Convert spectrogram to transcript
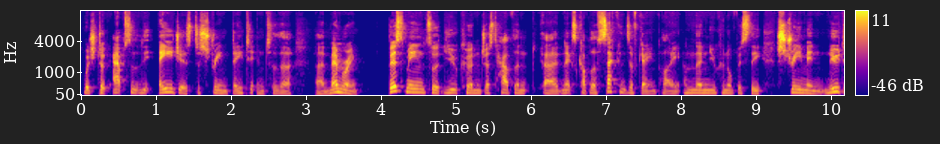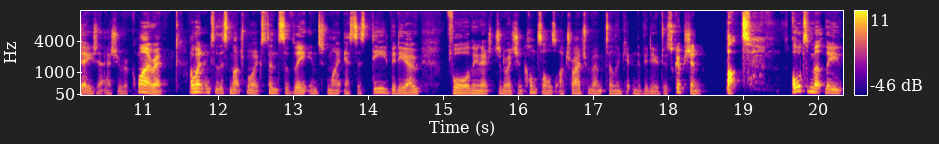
which took absolutely ages to stream data into the uh, memory. This means that you can just have the uh, next couple of seconds of gameplay and then you can obviously stream in new data as you require it. I went into this much more extensively into my SSD video for the next generation consoles. I'll try to remember to link it in the video description. But ultimately,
